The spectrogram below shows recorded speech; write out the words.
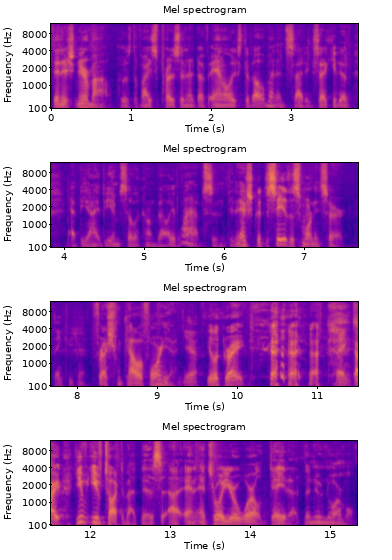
Dinesh Nirmal, who's the Vice President of Analytics Development and Site Executive at the IBM Silicon Valley Labs. And Dinesh, good to see you this morning, sir. Thank you, John. Fresh from California. Yeah. You look great. Thanks. All right, you've, you've talked about this, uh, and it's really your world, data, the new normal.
